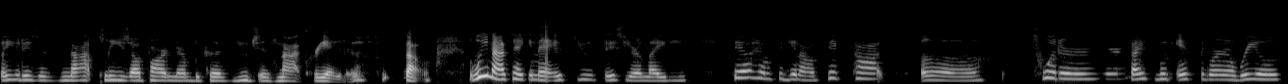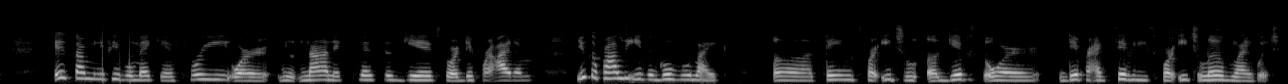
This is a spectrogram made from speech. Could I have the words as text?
for you to just not please your partner because you just not creative. So we not taking that excuse this year, ladies. Tell him to get on TikTok, uh, Twitter, Facebook, Instagram, Reels. It's so many people making free or non-expensive gifts or different items. You could probably even Google like uh things for each uh, gifts or different activities for each love language.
